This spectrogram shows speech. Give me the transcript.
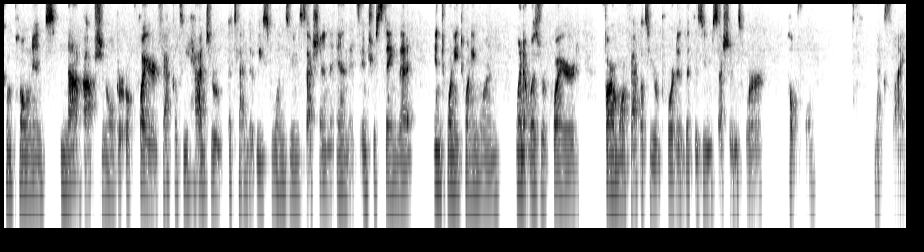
component not optional, but required. Faculty had to attend at least one Zoom session. And it's interesting that in 2021, when it was required, far more faculty reported that the Zoom sessions were helpful. Next slide.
